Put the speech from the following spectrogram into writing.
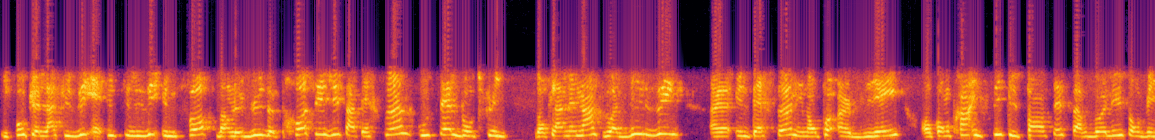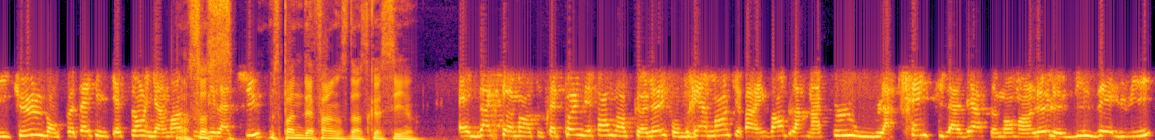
il faut que l'accusé ait utilisé une force dans le but de protéger sa personne ou celle d'autrui. Donc la menace doit viser euh, une personne et non pas un bien. On comprend ici qu'il pensait se faire voler son véhicule, donc peut-être une question également à poser là-dessus. C'est pas une défense dans ce cas-ci. Exactement. Ce serait pas une défense dans ce cas-là. Il faut vraiment que, par exemple, l'arme à feu ou la crainte qu'il avait à ce moment-là le visait lui.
